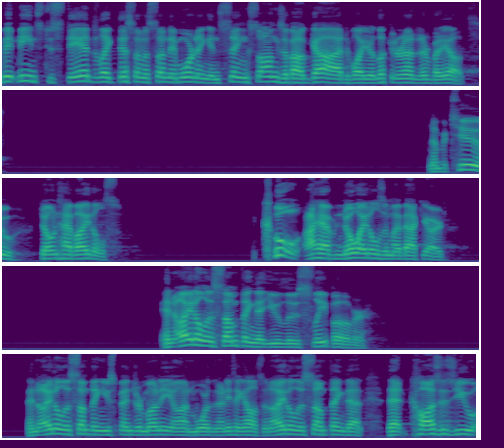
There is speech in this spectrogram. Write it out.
It means to stand like this on a Sunday morning and sing songs about God while you're looking around at everybody else. Number two, don't have idols. Cool, I have no idols in my backyard. An idol is something that you lose sleep over. An idol is something you spend your money on more than anything else. An idol is something that, that causes you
